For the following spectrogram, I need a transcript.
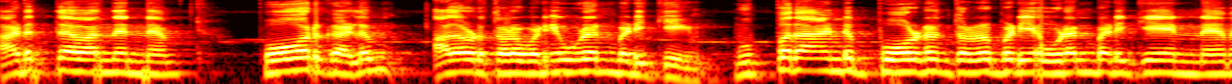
அடுத்த வந்து என்ன? போர்களும் அதோட தொடர்புடைய உடன்படிக்கைகள். முப்பது ஆண்டு போருடன் தொடர்புடைய உடன்படிக்கை என்ன?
